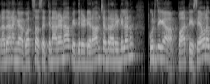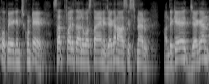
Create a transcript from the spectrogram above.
ప్రధానంగా బొత్స సత్యనారాయణ పెద్దిరెడ్డి రామచంద్రారెడ్డిలను పూర్తిగా పార్టీ సేవలకు ఉపయోగించుకుంటే సత్ఫలితాలు వస్తాయని జగన్ ఆశిస్తున్నారు. అందుకే జగన్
